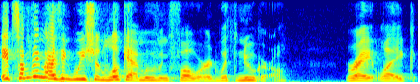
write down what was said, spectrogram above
it's something I think we should look at moving forward with New Girl, right? Like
